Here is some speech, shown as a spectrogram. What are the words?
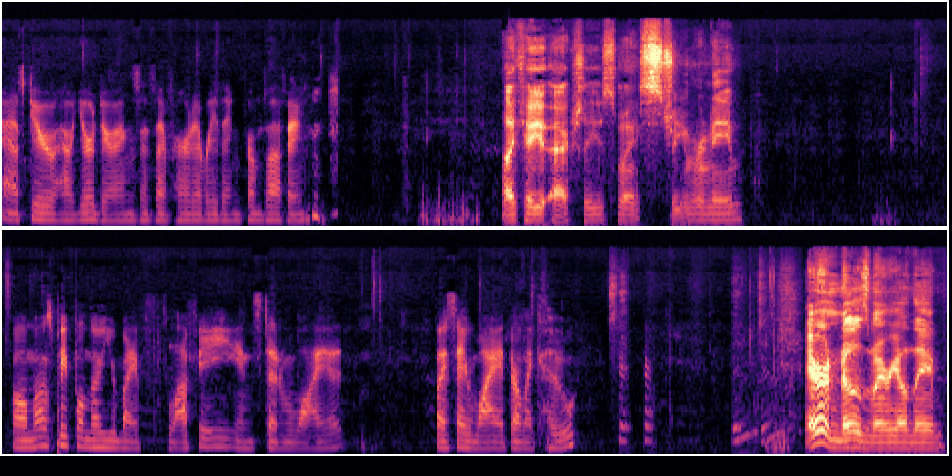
ask you how you're doing since I've heard everything from Fluffy. I like how you actually used my streamer name. well, most people know you by Fluffy instead of Wyatt. If I say Wyatt, they're like, who? Aaron knows my real name.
